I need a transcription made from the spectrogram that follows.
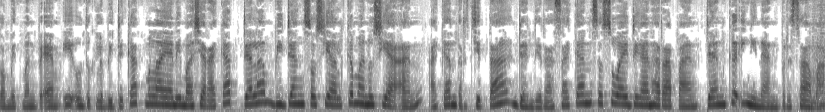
komitmen PMI untuk lebih dekat melayani masyarakat dalam bidang sosial kemanusiaan akan tercipta dan dirasakan sesuai dengan harapan dan keinginan bersama.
